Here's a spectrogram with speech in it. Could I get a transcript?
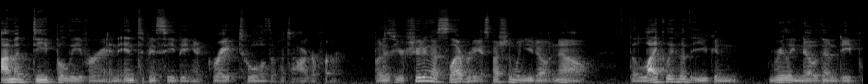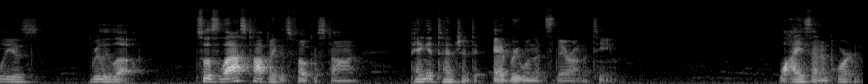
I'm a deep believer in intimacy being a great tool as a photographer. But as you're shooting a celebrity, especially when you don't know, the likelihood that you can really know them deeply is really low. So this last topic is focused on paying attention to everyone that's there on the team. Why is that important?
